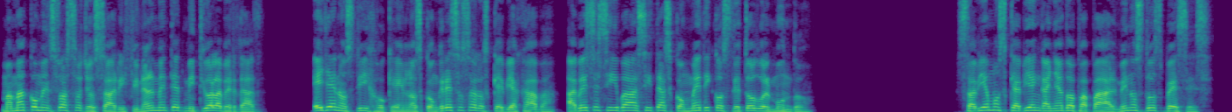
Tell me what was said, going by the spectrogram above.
Mamá comenzó a sollozar y finalmente admitió la verdad. Ella nos dijo que en los congresos a los que viajaba, a veces iba a citas con médicos de todo el mundo. Sabíamos que había engañado a papá al menos dos veces,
